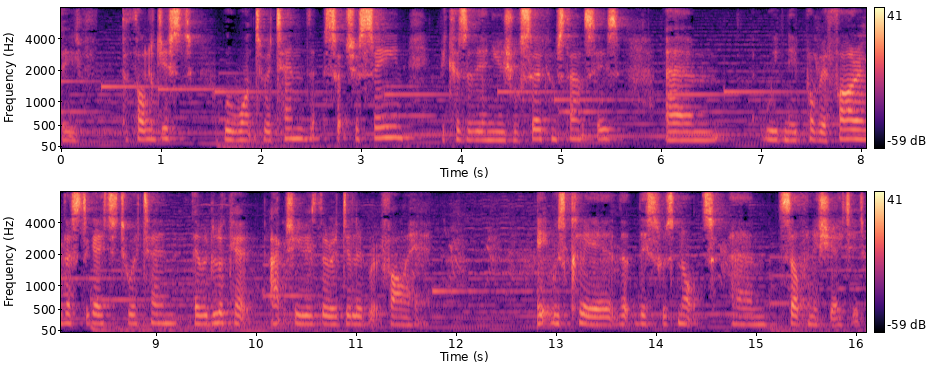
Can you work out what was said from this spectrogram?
The pathologist will want to attend such a scene because of the unusual circumstances. Um, we'd need probably a fire investigator to attend. They would look at actually is there a deliberate fire here. It was clear that this was not um, self initiated.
